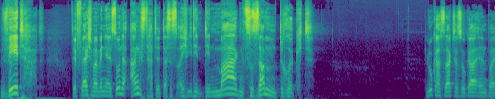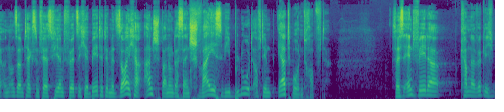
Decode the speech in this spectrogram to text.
wehtat der vielleicht mal, wenn ihr so eine Angst hattet, dass es euch wie den, den Magen zusammendrückt. Lukas sagte sogar in, bei, in unserem Text in Vers 44, er betete mit solcher Anspannung, dass sein Schweiß wie Blut auf den Erdboden tropfte. Das heißt, entweder kam da wirklich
